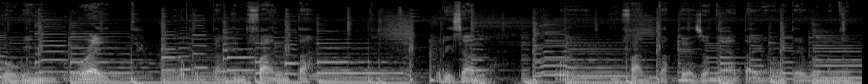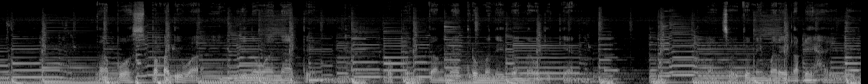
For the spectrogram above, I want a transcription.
Going right, papuntang Infanta, Rizal. Or Infanta, Quezon yata yung whatever man yun. Tapos pakaliwa, yung ginawa natin, papuntang Metro Manila na ulit yan. Yan, so ito na yung Marilaki Highway.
